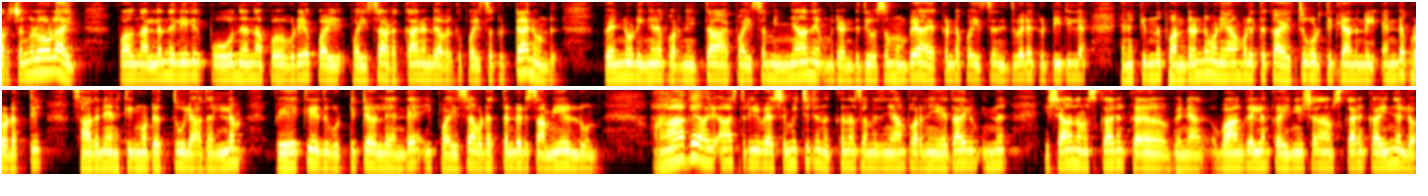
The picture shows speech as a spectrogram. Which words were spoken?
വർഷങ്ങളോളമായി അപ്പോൾ അത് നല്ല നിലയിൽ പോകുന്നതെന്ന് അപ്പോൾ ഇവിടെ പൈസ അടക്കാനുണ്ട് അവർക്ക് പൈസ കിട്ടാനുണ്ട്. അപ്പോൾ എന്നോട് ഇങ്ങനെ പറഞ്ഞു ഇത്ത പൈസ മിഞ്ഞാന്ന് രണ്ട് ദിവസം മുമ്പേ അയക്കേണ്ട പൈസ ഇതുവരെ കിട്ടിയിട്ടില്ല. എനിക്ക് ഇന്ന് പന്ത്രണ്ട് മണിയാകുമ്പോഴത്തേക്ക് അയച്ചു കൊടുത്തിട്ടില്ല എന്നുണ്ടെങ്കിൽ എന്റെ പ്രൊഡക്റ്റ് സാധനം എനിക്ക് ഇങ്ങോട്ട് എത്തൂല. അതെല്ലാം പേക്ക് ചെയ്ത് വിട്ടിട്ടുള്ള എന്റെ ഈ പൈസ അവിടെ എത്തേണ്ട ഒരു സമയമേ ഉള്ളൂ. ആകെ അവർ ആ സ്ത്രീ വിഷമിച്ചിട്ട് നിൽക്കുന്ന സമയത്ത് ഞാൻ പറഞ്ഞു ഏതായാലും ഇന്ന് ഇഷാ നമസ്കാരം പിന്നെ ബാങ്കെല്ലാം കഴിഞ്ഞ് ഇഷാ നമസ്കാരം കഴിഞ്ഞല്ലോ.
